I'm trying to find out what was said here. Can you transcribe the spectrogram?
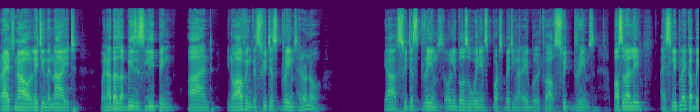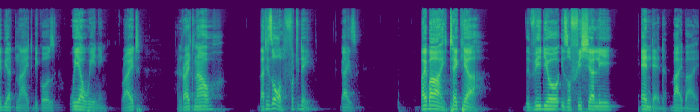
right now, late in the night, when others are busy sleeping and you know having the sweetest dreams. I don't know. Yeah, sweetest dreams. Only those who win in sports betting are able to have sweet dreams. Personally, I sleep like a baby at night because we are winning, right? And right now, that is all for today, guys. Bye bye. Take care. The video is officially ended. Bye bye.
